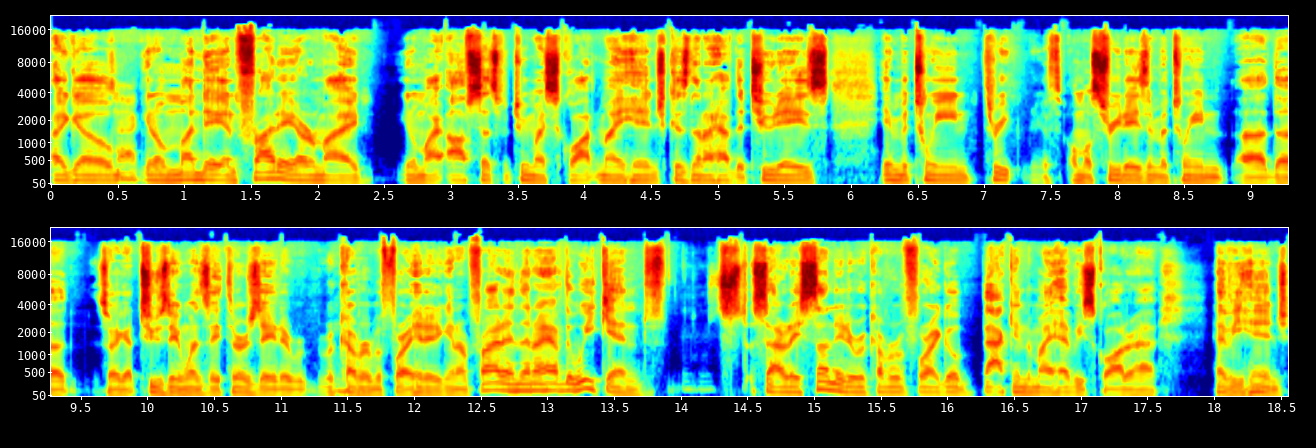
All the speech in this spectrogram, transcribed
I go exactly. you know Monday and Friday are my you know my offsets between my squat and my hinge because then I have the two days in between three almost three days in between uh, the so I got Tuesday Wednesday Thursday to re- recover mm-hmm. before I hit it again on Friday and then I have the weekend mm-hmm. Saturday Sunday to recover before I go back into my heavy squat or heavy hinge.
